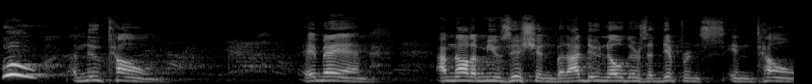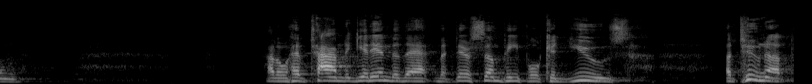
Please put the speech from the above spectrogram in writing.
Woo! A new tone. Amen. I'm not a musician, but I do know there's a difference in tone. I don't have time to get into that, but there's some people could use a tune up.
